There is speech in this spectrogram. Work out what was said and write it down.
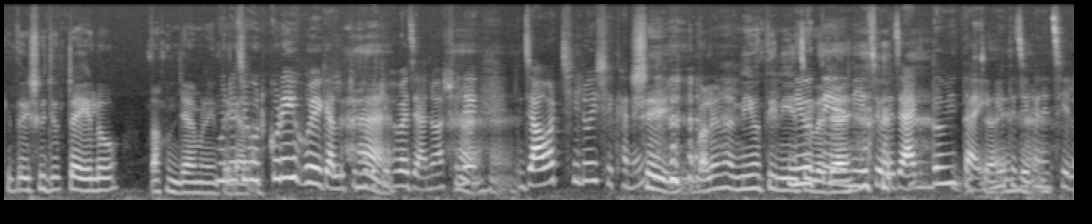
কিন্তু এই সুযোগটা এলো। তখন জার্মানিতে মনে হচ্ছে হুট করেই হয়ে গেল কীভাবে হ্যাঁ। কীভাবে জানো? আসলে হ্যাঁ, হ্যাঁ। যাওয়ার ছিলই সেখানে। সেই বলে না নিয়তি নিয়ে চলে যায়। নিয়ে চলে যায় একদমই তাই নিয়তি হ্যাঁ। যেখানে ছিল।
